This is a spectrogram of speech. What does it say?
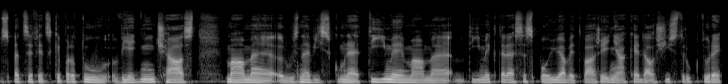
specificky pro tu vědní část máme různé výzkumné týmy, máme týmy, které se spojují a vytvářejí nějaké další struktury.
